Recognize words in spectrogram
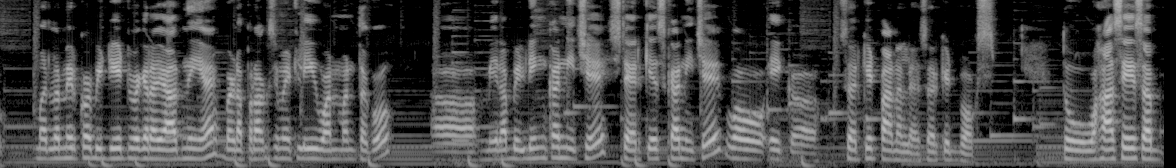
so, मतलब मेरे को अभी डेट वगैरह याद नहीं है but approximately one month ago मेरा बिल्डिंग का नीचे स्टेयर का नीचे वो एक सर्किट पैनल है सर्किट बॉक्स तो वहाँ से सब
